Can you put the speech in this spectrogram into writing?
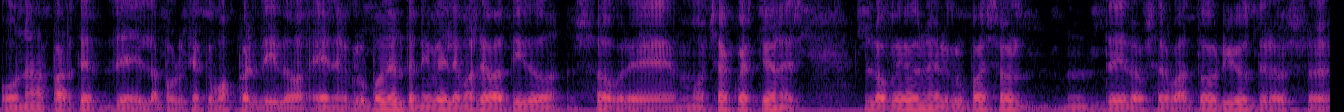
una parte de la población que hemos perdido. En el grupo de alto nivel hemos debatido sobre muchas cuestiones. Lo veo en el grupo asesor del Observatorio de los eh,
